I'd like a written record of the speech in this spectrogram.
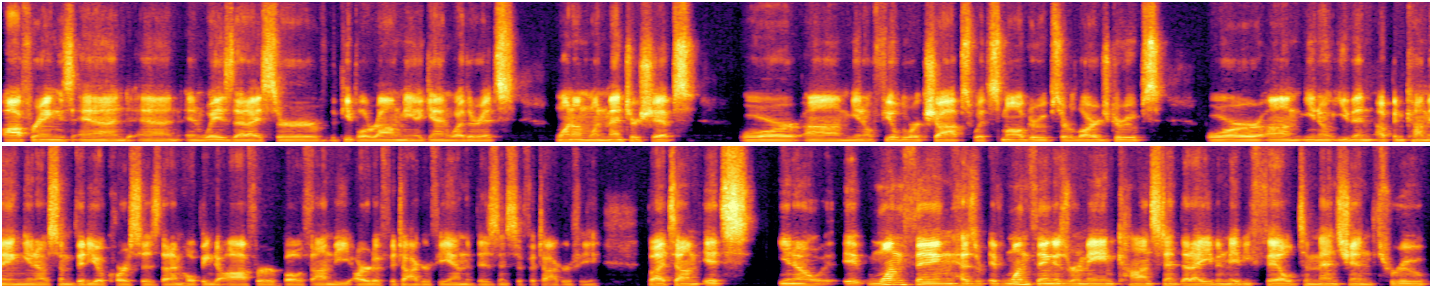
offerings and and and ways that i serve the people around me. Again whether it's one-on-one mentorships or um, you know field workshops with small groups or large groups or um, you know even up and coming you know some video courses that i'm hoping to offer both on the art of photography and the business of photography. But um, it's you know it one thing has if one thing has remained constant that i even maybe failed to mention through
